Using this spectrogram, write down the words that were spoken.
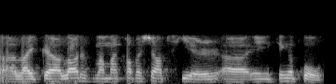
uh, like a lot of mama papa shops here uh, in Singapore.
